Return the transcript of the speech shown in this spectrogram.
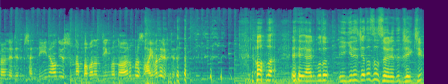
Ben de dedim sen neyini alıyorsun lan babanın dingonun ağrı mı burası hayvan herif dedim. Valla e, yani bunu İngilizce nasıl söyledin Cenk'ciğim?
